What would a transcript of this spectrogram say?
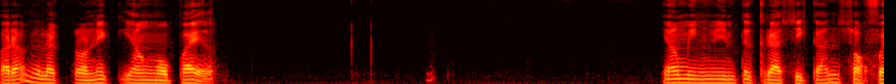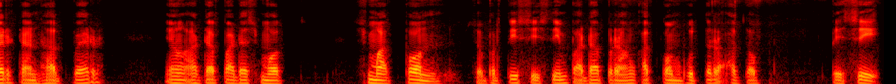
barang elektronik yang mobile yang mengintegrasikan software dan hardware yang ada pada smart smartphone seperti sistem pada perangkat komputer atau PC.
